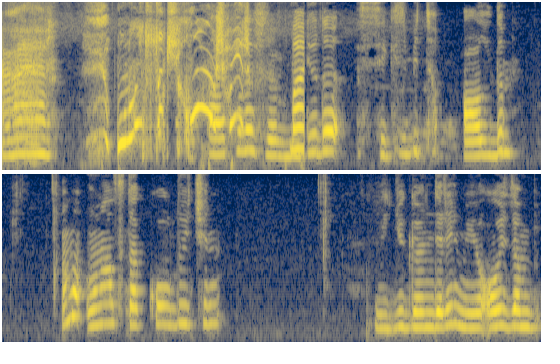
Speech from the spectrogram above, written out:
Aa, 16 dakika olmuş. Hayır. Arkadaşlar Bak- videoda 8 bit aldım. Ama 16 dakika olduğu için video gönderilmiyor. O yüzden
